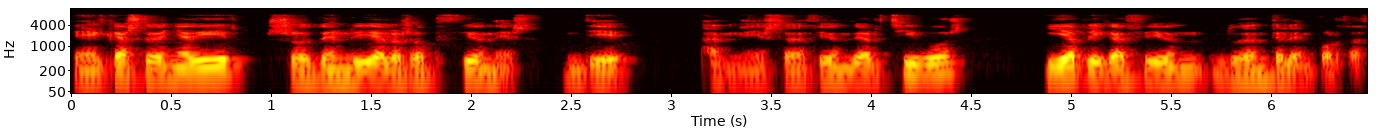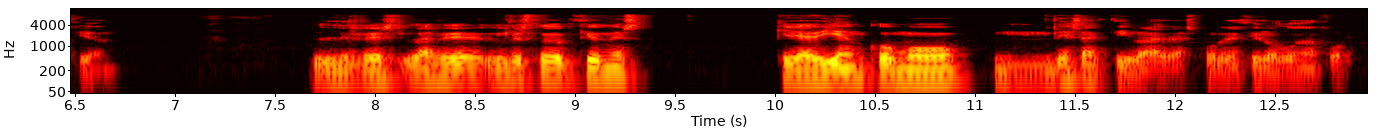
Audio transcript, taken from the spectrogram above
En el caso de añadir, solo tendría las opciones de administración de archivos y aplicación durante la importación. el resto de opciones quedarían como mm, desactivadas, por decirlo de alguna forma.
